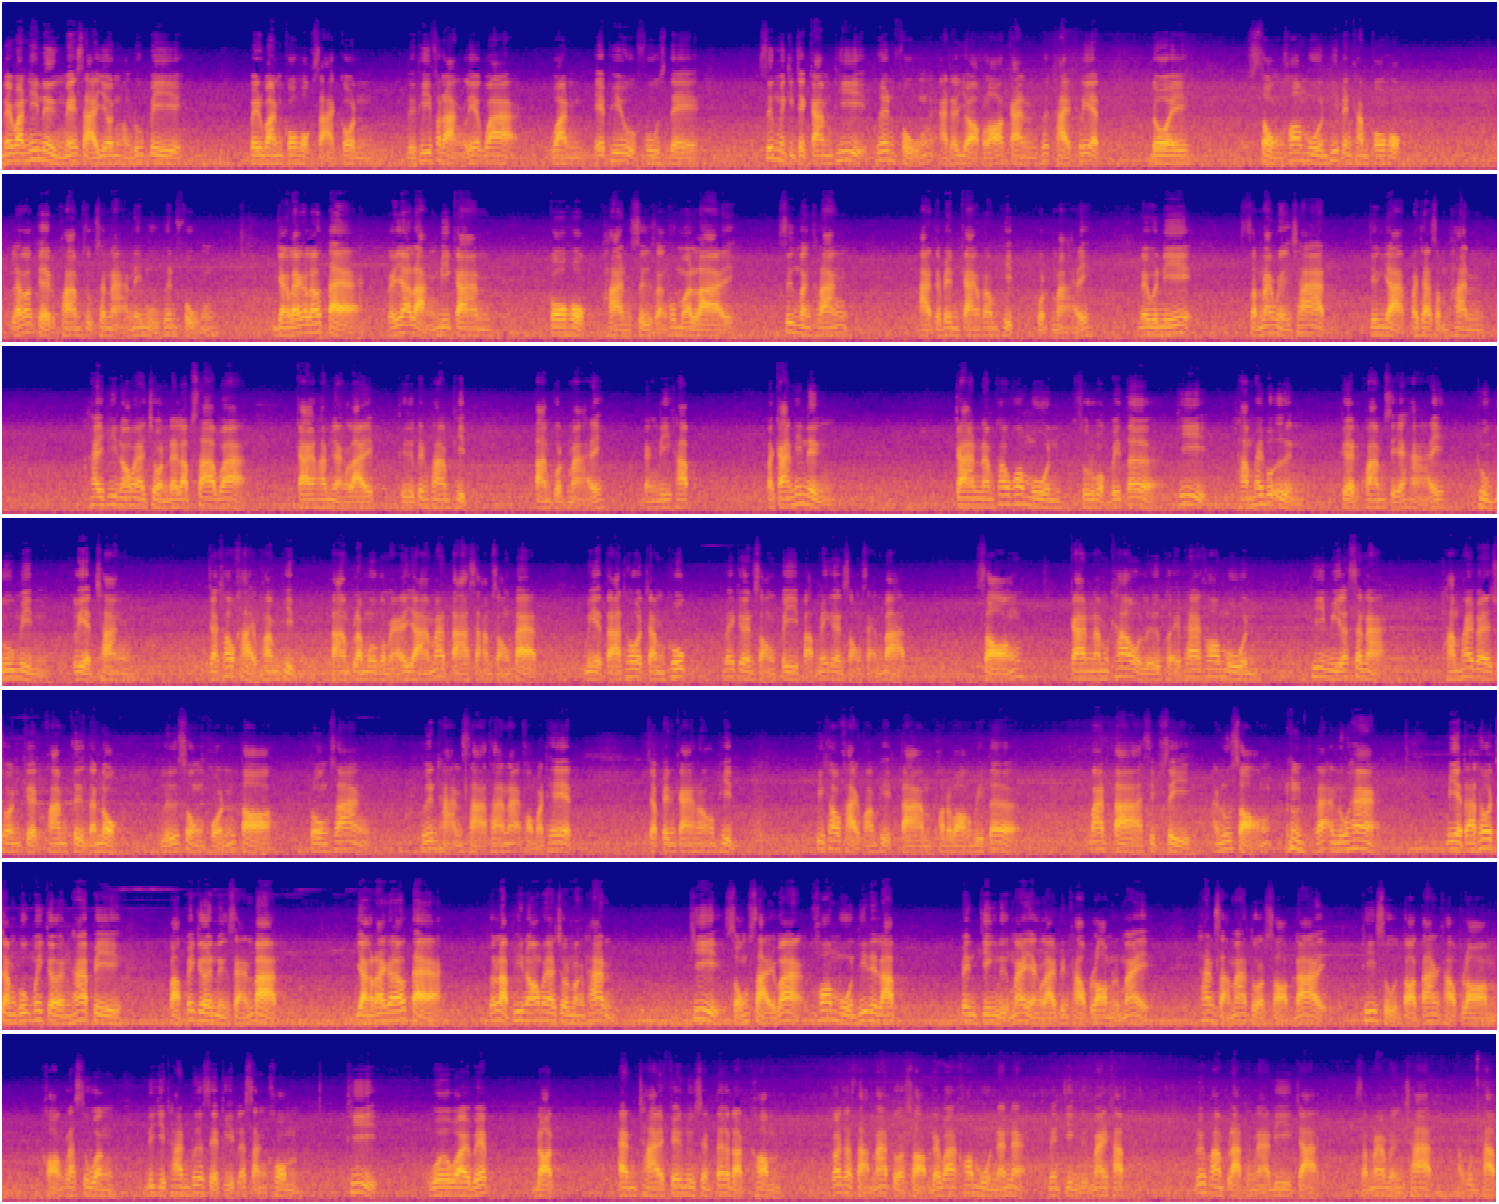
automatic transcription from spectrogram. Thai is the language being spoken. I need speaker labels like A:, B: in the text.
A: ในวันที่ 1 เมษายนของทุกปี เป็นวันโกหกสากล หรือที่ฝรั่งเรียกว่าวัน April Fool's Day ซึ่งเป็นกิจกรรมที่เพื่อนฝูงอาจจะหยอกล้อกันเพื่อคลายเครียด โดยส่งข้อมูลที่เป็นคำโกหก แล้วก็เกิดความสุขสนานในหมู่เพื่อนฝูง อย่างไรก็แล้วแต่ระยะหลังมีการโกหกผ่านสื่อสังคมออนไลน์ ซึ่งบางครั้งอาจจะเป็นการความผิดกฎหมาย ในวันนี้สำนักงานแห่งชาติ จึงอยากประชาสัมพันธ์ ให้พี่น้องประชาชนได้รับทราบว่าการกระทำอย่างไรถือเป็นความผิดตามกฎหมาย ดังนี้ครับ ประการที่ 1 การนำเข้าข้อมูลสู่ระบบคอมพิวเตอร์ที่ทำให้ผู้อื่นเกิดความเสียหาย ถูกดูหมิ่น เกลียดชัง จะเข้าข่ายความผิดตามประมวลกฎหมายอาญามาตรา 328 มีอัตราโทษจำคุกไม่เกิน 2 ปี ปรับไม่เกิน 2 0 0 0 0 0 บาท 2. การนำเข้าหรือเผยแพร่ข้อมูล ที่มีลักษณะทำให้ประชาชนเกิดความตื่นตระหนก หรือส่งผลต่อโครงสร้างพื้นฐานสาธารณะของประเทศ จะเป็นการกระทำความผิดที่เข้าข่ายความผิดตามพรบคอมพิวเตอร์ มาตรา 14 อนุ 2 และอนุ 5 มีอัตราโทษจำคุกไม่เกิน 5 ปี ปรับไม่เกิน 1 0 0 0 0แบาท อย่างไรก็แล้วแต่สำหรับพี่น้องประชาชนบางท่าน ที่สงสัยว่าข้อมูลที่ได้รับเป็นจริงหรือไม่อย่างไรเป็นข่าวปลอมหรือไม่ ท่านสามารถตรวจสอบได้ที่ศูนย์ต่อต้านข่าวปลอม ของกระทรวงดิจิทัล เพื่อเศรษฐกิจและสังคมที่ www.antifake-news-center.com ก็จะสามารถตรวจสอบได้ว่าข้อมูลนั้นเน่ยเป็นจริงหรือไม่ครับ ด้วยความปรารถนาดีจากสำนักงานตำรวจแห่งชาติขอบคุณครับ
